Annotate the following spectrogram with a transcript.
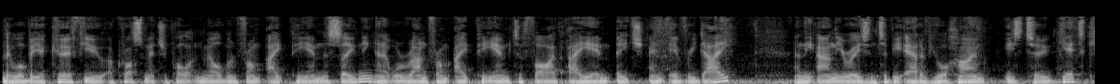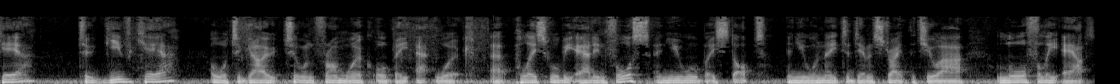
There will be a curfew across metropolitan Melbourne from 8 pm this evening and it will run from 8 pm to 5 am each and every day. And the only reason to be out of your home is to get care, to give care, or to go to and from work or be at work. Uh, police will be out in force and you will be stopped and you will need to demonstrate that you are lawfully out.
